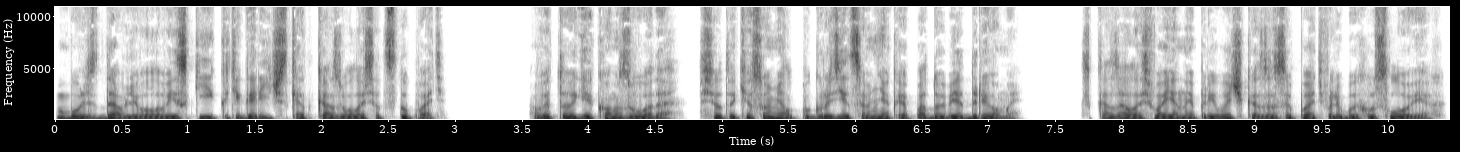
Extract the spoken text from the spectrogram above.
Боль сдавливала виски и категорически отказывалась отступать. В итоге комзвода все-таки сумел погрузиться в некое подобие дремы. Сказалась военная привычка засыпать в любых условиях.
